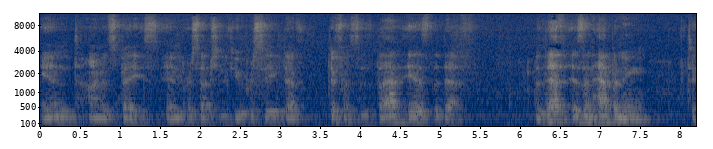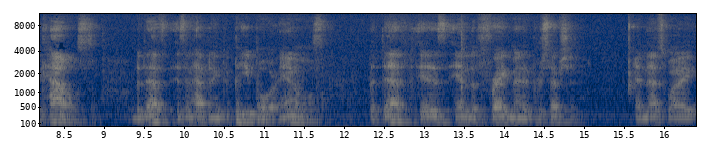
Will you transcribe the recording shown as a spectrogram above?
in time and space, in perception, if you perceive differences, that is the death. The death isn't happening to cows. The death isn't happening to people or animals. The death is in the fragmented perception. And that's why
